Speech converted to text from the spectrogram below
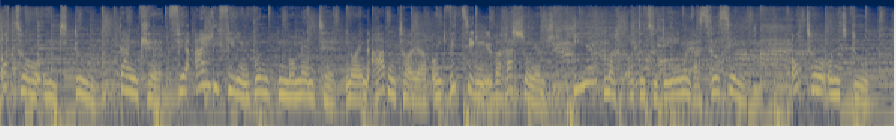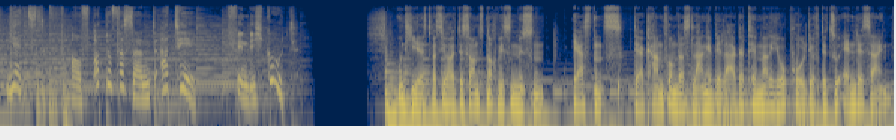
Otto und du. Danke für all die vielen bunten Momente, neuen Abenteuer und witzigen Überraschungen. Ihr macht Otto zu dem, was wir sind. Otto und du. Jetzt auf ottoversand.at. Finde ich gut. Und hier ist, was Sie heute sonst noch wissen müssen. Erstens, der Kampf um das lange belagerte Mariupol dürfte zu Ende sein.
